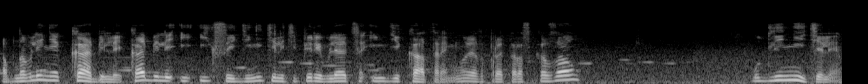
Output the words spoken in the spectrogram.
Обновление кабелей. Кабели и их соединители теперь являются индикаторами. Ну, я про это рассказал. Удлинители.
